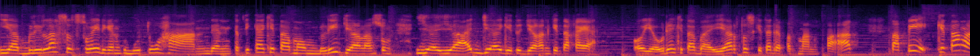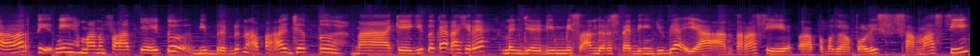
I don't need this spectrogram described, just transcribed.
ya belilah sesuai dengan kebutuhan dan ketika kita mau beli jangan langsung ya ya aja gitu, jangan kita kayak oh ya udah kita bayar terus kita dapat manfaat. Tapi kita nggak ngerti nih manfaatnya itu di breakdown apa aja tuh. Nah kayak gitu kan akhirnya menjadi misunderstanding juga ya antara si uh, pemegang polis sama si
